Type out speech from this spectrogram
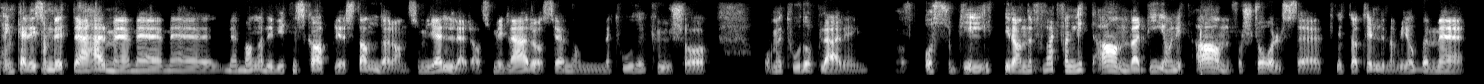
tenker jeg liksom litt det her med, med, med, med, mange av de vitenskapelige standardene som gjelder, altså vi lærer oss gjennom metodekurs og, og metodeopplæring, også blir litt, det får hvert fall litt annen verdi og en litt annen forståelse knytta til det når vi jobber med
